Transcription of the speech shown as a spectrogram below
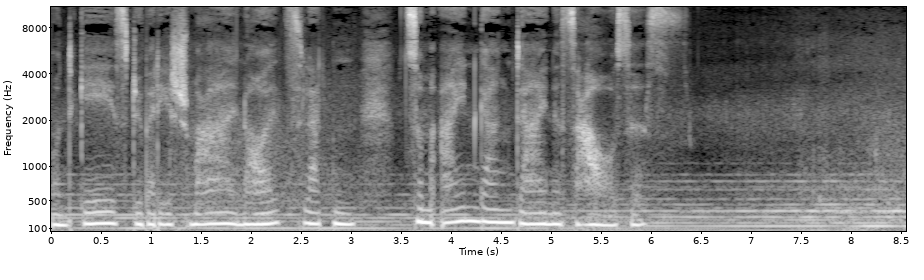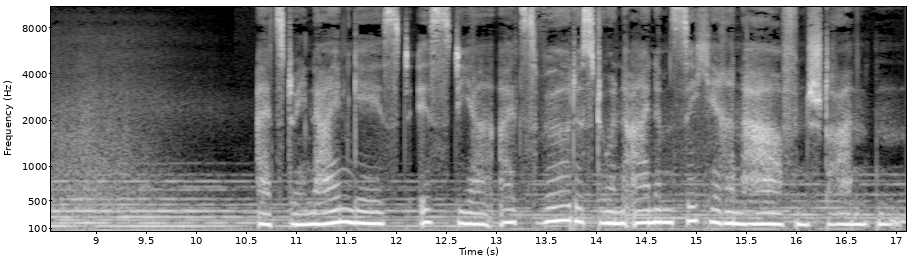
und gehst über die schmalen Holzlatten zum Eingang deines Hauses. Als du hineingehst, ist dir, als würdest du in einem sicheren Hafen stranden.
